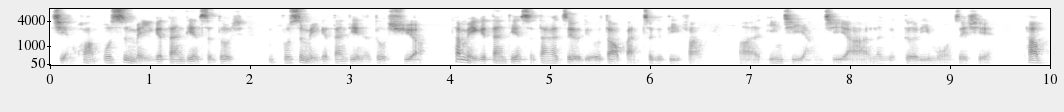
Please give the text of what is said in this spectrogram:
简化，不是每一个单电池都，不是每一个单电池都需要，它每个单电池大概只有流道板这个地方啊，阴极阳极啊，那个隔离膜这些。它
